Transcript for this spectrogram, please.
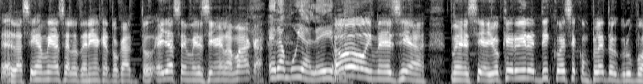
Las hijas mías se lo tenían que tocar todo. Ellas se me decían en la maca. Era muy alegre. Oh, y me decía, me decía, yo quiero ir el disco ese completo del grupo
